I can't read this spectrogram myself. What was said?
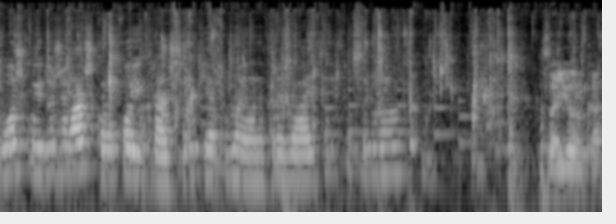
Ложкою дуже важко, рукою краще. Руки я помила, не переживайте особливо. За Юрка.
